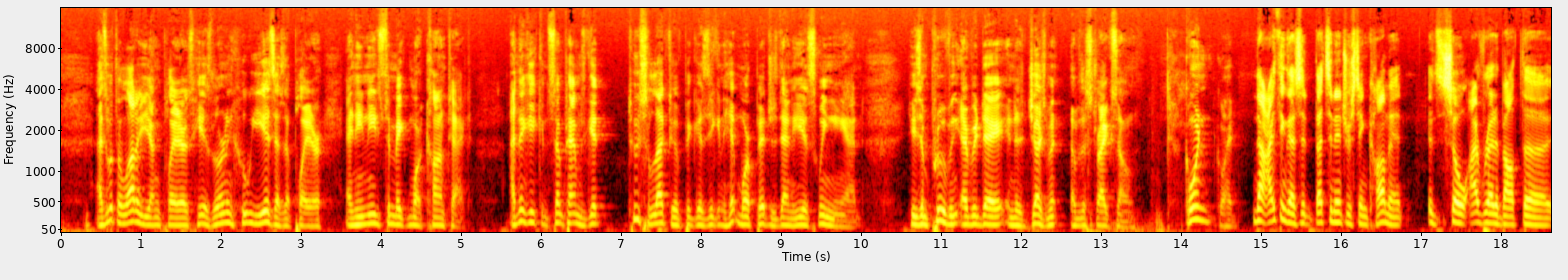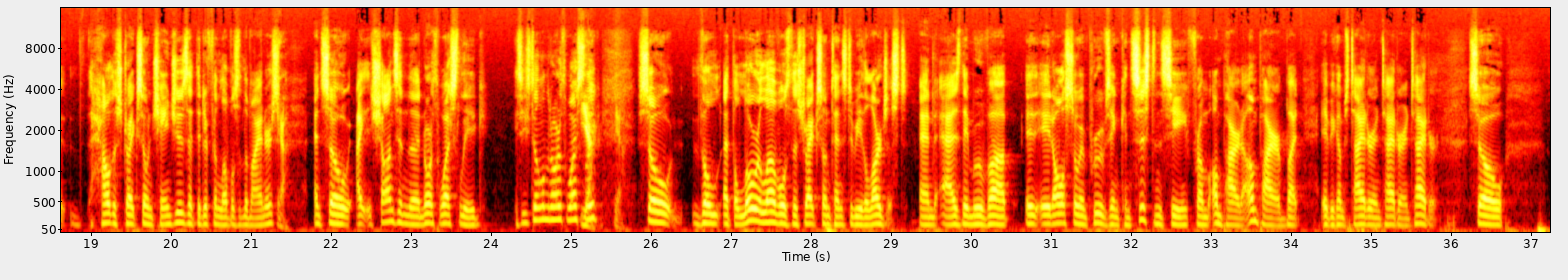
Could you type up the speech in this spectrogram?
As with a lot of young players, he is learning who he is as a player, and he needs to make more contact. I think he can sometimes get too selective because he can hit more pitches than he is swinging at. He's improving every day in his judgment of the strike zone. Going, go ahead. No, I think that's a, that's an interesting comment. It's, so I've read about the how the strike zone changes at the different levels of the minors. Yeah. And so I, Sean's in the Northwest League. Is he still in the Northwest Yeah, League? yeah. So the at the lower levels, the strike zone tends to be the largest, and as they move up, it, it also improves in consistency from umpire to umpire, but it becomes tighter and tighter and tighter. So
